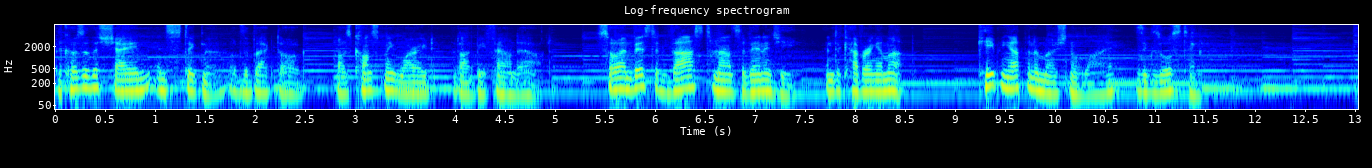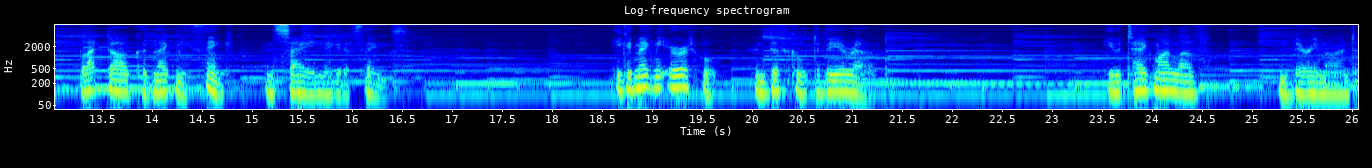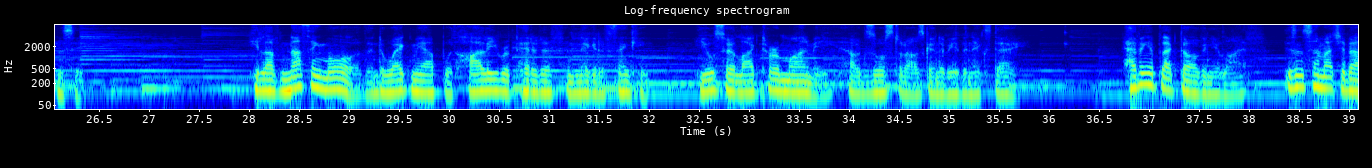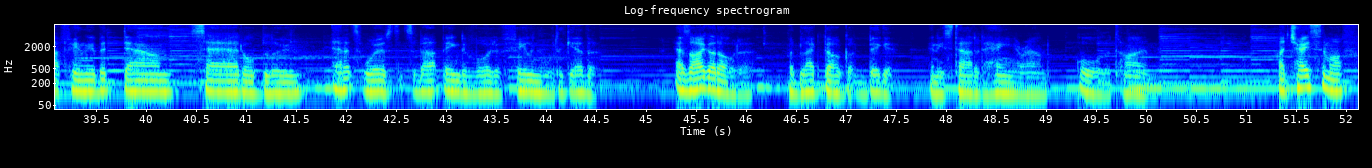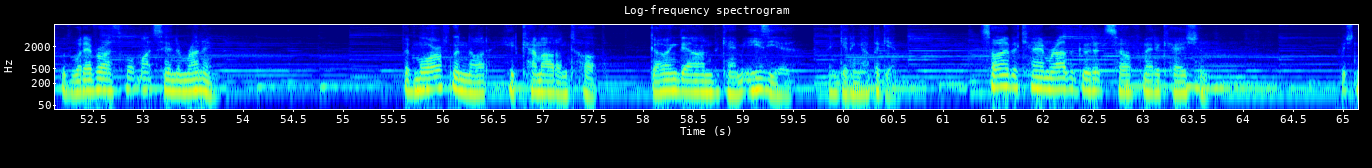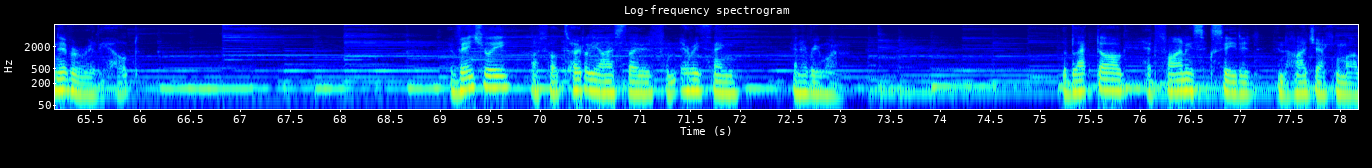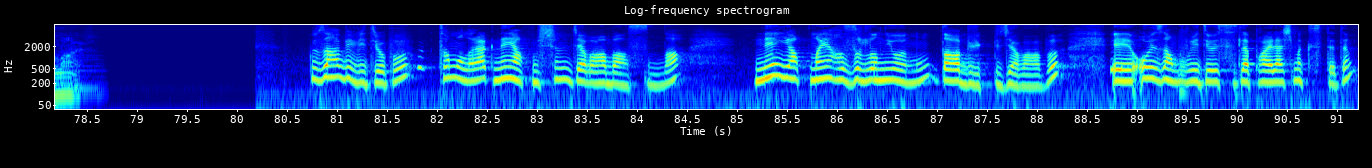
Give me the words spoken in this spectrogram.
Because of the shame and stigma of the black dog, I was constantly worried that I'd be found out. So I invested vast amounts of energy into covering him up. Keeping up an emotional lie is exhausting. Black Dog could make me think and say negative things. He could make me irritable and difficult to be around. He would take my love and bury my intimacy. He loved nothing more than to wake me up with highly repetitive and negative thinking. He also liked to remind me how exhausted I was going to be the next day. Having a black dog in your life isn't so much about feeling a bit down, sad, or blue. At its worst, it's about being devoid of feeling altogether. As I got older, the black dog got bigger and he started hanging around all the time. I'd chase him off with whatever I thought might send him running. But more often than not, he'd come out on top. Going down became easier than getting up again. So I became rather good at self medication, which never really helped. Eventually, I felt totally isolated from everything and everyone. The black dog had finally succeeded in hijacking my life. Güzel bir video bu. Tam olarak ne yapmışın cevabı aslında. Ne yapmaya hazırlanıyor'nun daha büyük bir cevabı. Ee, o yüzden bu videoyu sizle paylaşmak istedim.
